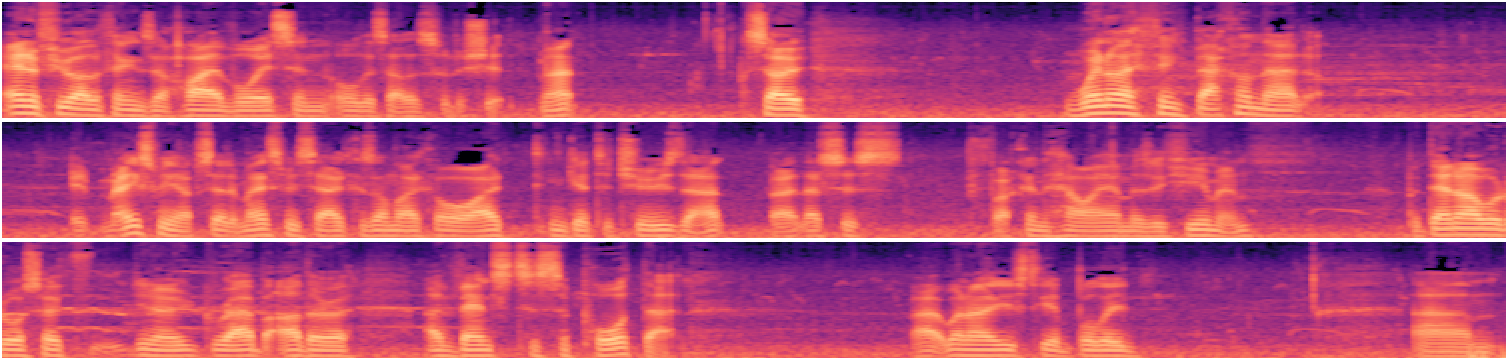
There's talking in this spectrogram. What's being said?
and a few other things, a high voice and all this other sort of shit, right? So when I think back on that, it makes me upset. It makes me sad because I'm like, oh, I didn't get to choose that. Right? That's just fucking how I am as a human. But then I would also, you know, grab other events to support that. Right? When I used to get bullied um,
